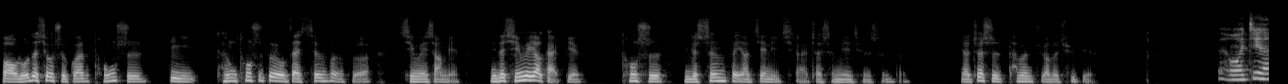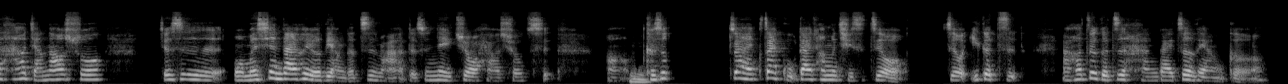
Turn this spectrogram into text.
保罗的羞耻观同时定义同同时作用在身份和行为上面。你的行为要改变，同时你的身份要建立起来，在神面前的身份。那，这是他们主要的区别。我记得他有讲到说，就是我们现代会有两个字嘛，就是内疚还有羞耻啊，嗯，可是。在在古代，他们其实只有只有一个字，然后这个字涵盖这两个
